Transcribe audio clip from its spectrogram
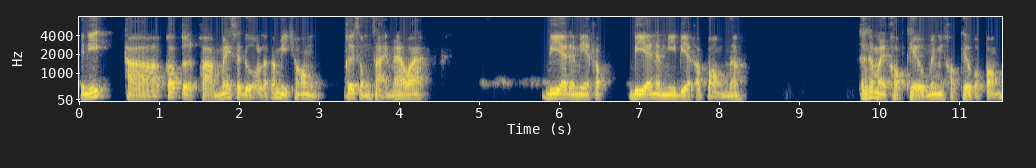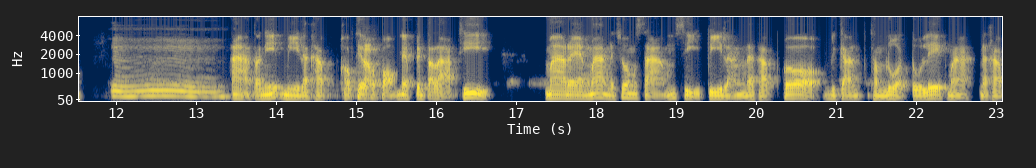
ทีนี้อ่าก็เกิดความไม่สะดวกแล้วก็มีช่องเคยสงสัยไหมว่า เบียร์เนี่ยมีกับเบียร์เนี่ยมีเบียร์กระป๋องเนาะแล้วทำไมค็อกเทลไม่มีค็อกเทลกระป๋อง อืมอ่า ตอนนี้มีแล้วครับค็อกเทลครับกระป๋องเนี่ยเป็นตลาดที่มาแรงมากในช่วงสามสี่ปีหลังนะครับ ก็มีการสำรวจตัวเลขมานะครับ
